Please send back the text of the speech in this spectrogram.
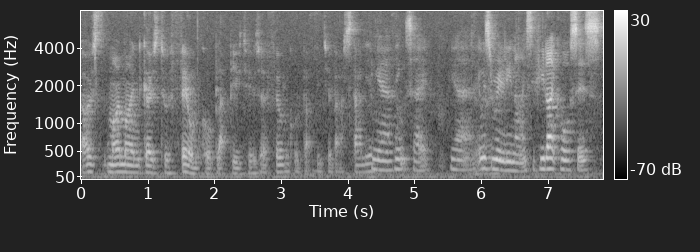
I was. My mind goes to a film called Black Beauty. Was there a film called Black Beauty about a stallion? yeah, I think so. Yeah, it was really nice. If you like horses,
